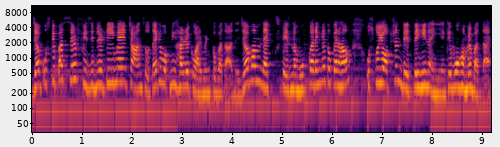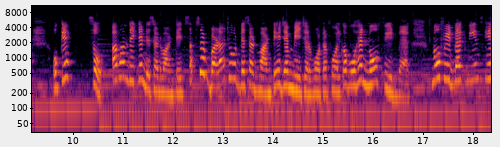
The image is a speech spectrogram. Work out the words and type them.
जब उसके पास सिर्फ़ फिजिबिलिटी में चांस होता है कि वो अपनी हर रिक्वायरमेंट को बता दे। जब हम नेक्स्ट फ़ेज़ में मूव करेंगे तो फिर हम उसको ये ऑप्शन देते ही नहीं है कि वो हमें बताए। ओके सो so, अब हम देखते हैं डिसएडवांटेज सबसे बड़ा जो डिसएडवांटेज है मेजर वाटरफॉल का वो है no feedback no feedback means के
